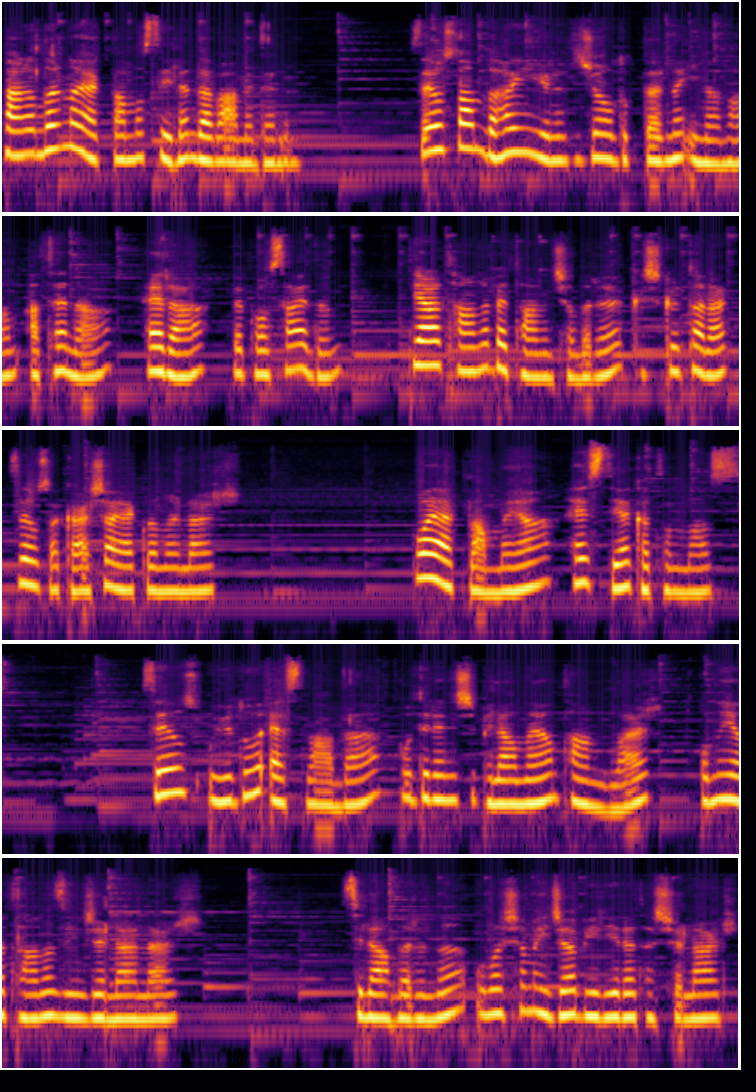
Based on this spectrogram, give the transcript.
Tanrıların ayaklanmasıyla devam edelim. Zeus'tan daha iyi yönetici olduklarına inanan Athena, Hera ve Poseidon, diğer tanrı ve tanrıçaları kışkırtarak Zeus'a karşı ayaklanırlar. Bu ayaklanmaya Hestia katılmaz. Zeus uyuduğu esnada bu direnişi planlayan tanrılar onu yatağına zincirlerler. Silahlarını ulaşamayacağı bir yere taşırlar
